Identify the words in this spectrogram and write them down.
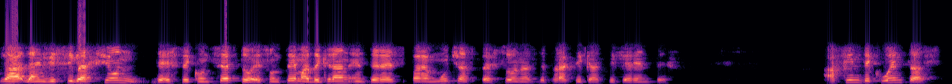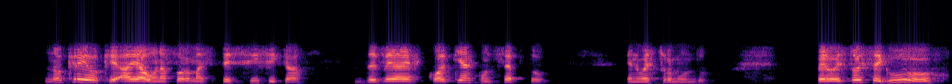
La, investigación de este concepto es un tema de gran interés para muchas personas de prácticas diferentes. A fin de cuentas, no creo que haya una forma específica de ver cualquier concepto en nuestro mundo, pero estoy seguro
